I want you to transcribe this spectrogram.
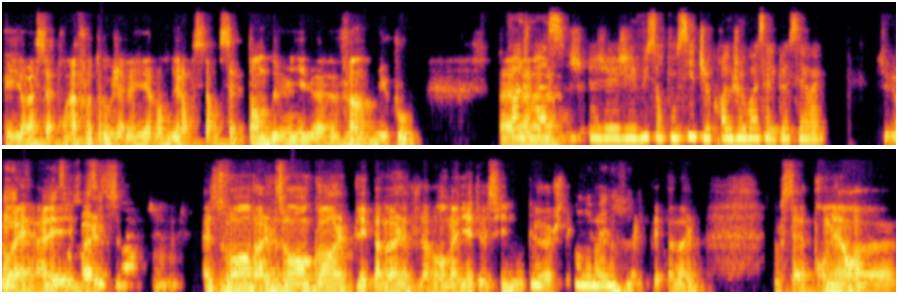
Puis voilà, c'est la première photo que j'avais vendue. Alors, c'est en septembre 2020, du coup. Euh, j'ai vu sur ton site, je crois que je vois celle que c'est, ouais. Ouais, elle, bah, elle, se vend, enfin, elle se vend encore, elle plaît pas mal. Je la vends en magnète aussi, donc euh, je sais elle, plaît pas mal. Donc c'était la première euh,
